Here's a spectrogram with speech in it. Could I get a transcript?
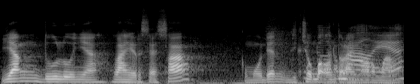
yang dulunya lahir sesar kemudian dicoba untuk lahir normal ya.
